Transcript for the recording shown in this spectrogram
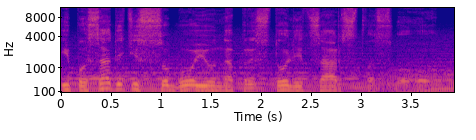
і посадить із собою на престолі царства свого.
